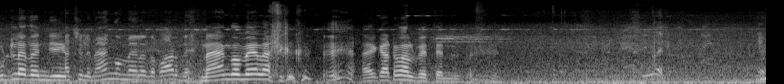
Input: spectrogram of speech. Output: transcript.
ಕುಡ್ಲದೊಂಜಿ ಆಕ್ಚುಲಿ ಮ್ಯಾಂಗೋ ಮೇಲದ ಪಾಡ್ದೆ ಮ್ಯಾಂಗೋ ಮೇಲೆ. ಅದಕ್ಕೆ ಕಟ್ ಮಲ್ಪೈತೆ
